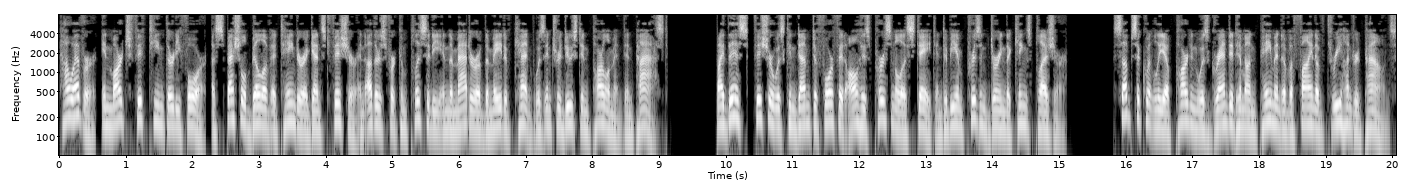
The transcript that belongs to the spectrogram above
However, in March 1534, a special bill of attainder against Fisher and others for complicity in the matter of the Maid of Kent was introduced in Parliament and passed. By this, Fisher was condemned to forfeit all his personal estate and to be imprisoned during the king's pleasure. Subsequently a pardon was granted him on payment of a fine of £300.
